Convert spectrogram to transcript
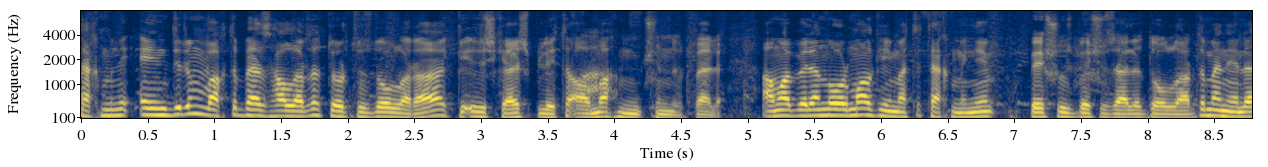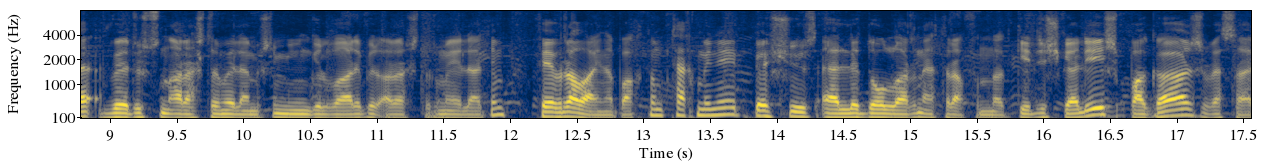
təxmini endirim vaxtı bəzi hallarda 400 dollara gediş-gəliş bileti almaq mümkündür, bəli. Amma belə normal qiyməti təxmini 500-550 dollardır. Mən elə veriş üçün araşdırma eləmişdim, yüngülvari bir araşdırma elədim. Fevral ayına baxdım. Təxmini 550 dolların ətrafındadır. Gediş-gəliş, baqaj və s.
